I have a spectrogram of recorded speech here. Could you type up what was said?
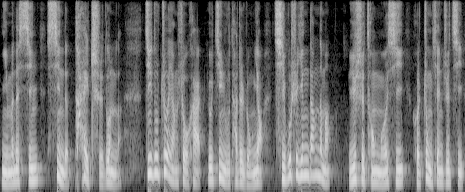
你们的心信的太迟钝了。基督这样受害，又进入他的荣耀，岂不是应当的吗？于是从摩西和众先知起，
